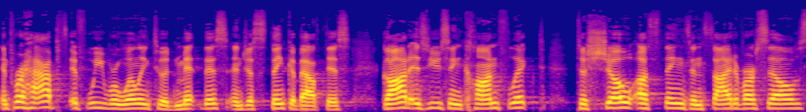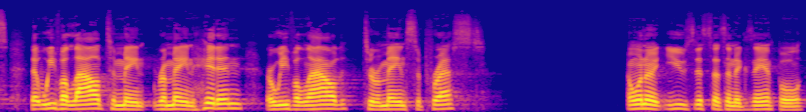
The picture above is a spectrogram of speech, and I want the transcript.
And perhaps if we were willing to admit this and just think about this, God is using conflict to show us things inside of ourselves that we've allowed to main, remain hidden or we've allowed to remain suppressed. I want to use this as an example.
